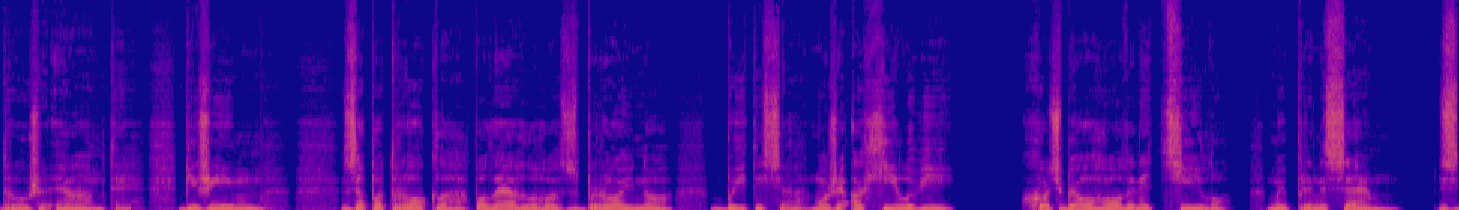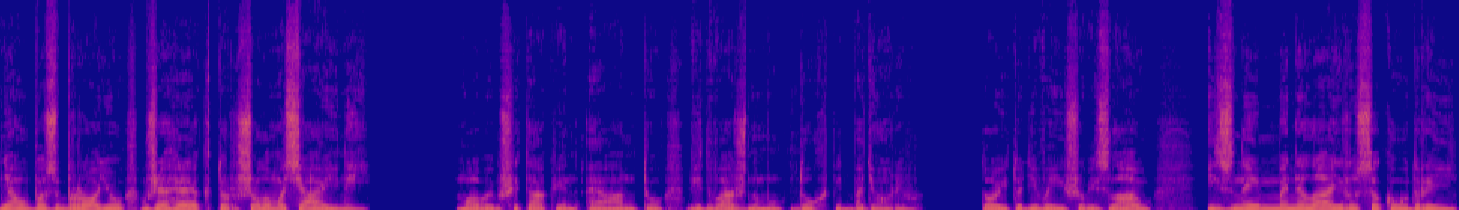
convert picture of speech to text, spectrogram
Друже Еанте, біжім за Потрокла полеглого збройно битися, може, Ахілові, хоч би оголене тіло ми принесем. Зняв бо зброю вже Гектор шоломосяйний. Мовивши так він Еанту відважному дух підбадьорив. Той тоді вийшов із лав, і з ним Менелай русокудрий.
